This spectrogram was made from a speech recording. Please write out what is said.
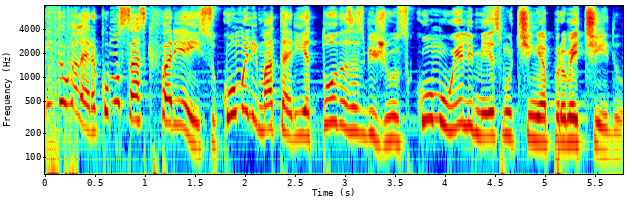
Então galera, como Sasuke faria isso? Como ele mataria todas as bijus como ele mesmo tinha prometido?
